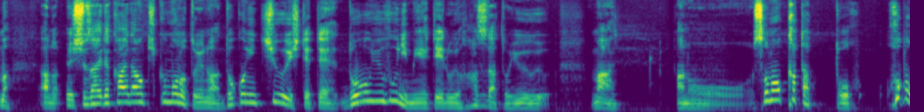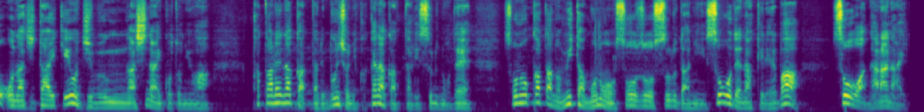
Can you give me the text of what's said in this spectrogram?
まあ、あの、取材で会談を聞くものというのは、どこに注意してて、どういうふうに見えているはずだという、まあ、あの、その方とほぼ同じ体験を自分がしないことには、語れなかったり、文章に書けなかったりするので、その方の見たものを想像するだに、そうでなければ、そうはならない。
